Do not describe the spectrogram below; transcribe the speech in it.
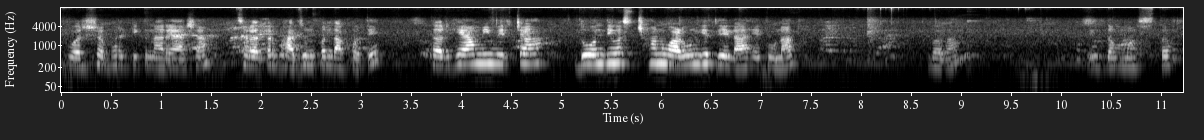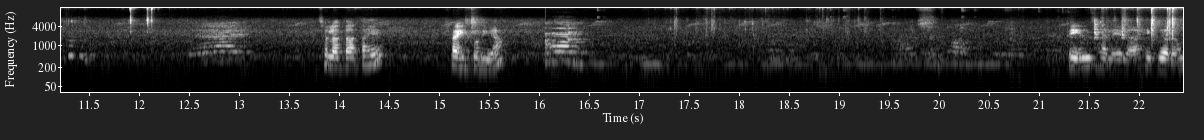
वर्षभर टिकणाऱ्या अशा. चला तर भाजून पण दाखवते. तर ह्या मी मिरच्या दोन दिवस छान वाळवून घेतलेला आहे उन्हात. बघा. एकदम मस्त. चला तर आता हे फ्राय करूया. तेल झालेलं आहे गरम.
